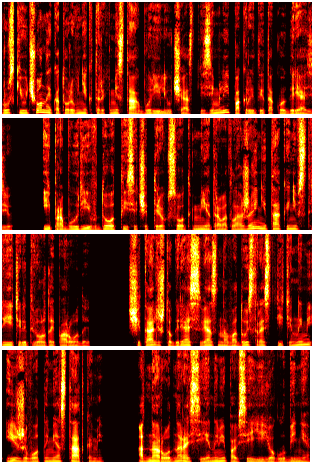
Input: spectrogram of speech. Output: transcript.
Русские ученые, которые в некоторых местах бурили участки земли, покрытые такой грязью, и пробурив до 1300 метров отложений, так и не встретили твердой породы. Считали, что грязь связана водой с растительными и животными остатками, однородно рассеянными по всей ее глубине.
